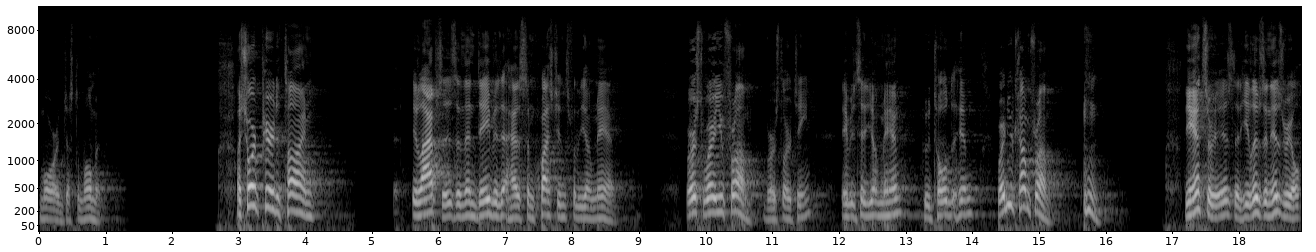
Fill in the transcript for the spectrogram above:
more in just a moment. A short period of time elapses, and then David has some questions for the young man. First, where are you from? Verse 13. David said, Young man who told him, Where do you come from? the answer is that he lives in Israel,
